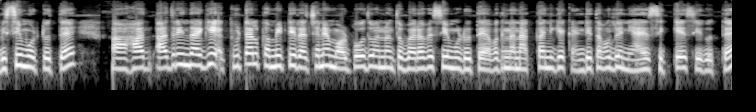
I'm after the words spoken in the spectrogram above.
ಬಿಸಿ ಮುಟ್ಟುತ್ತೆ. ಆದ್ರಿಂದಾಗಿ ಅಕ್ವಿಟಲ್ ಕಮಿಟಿ ರಚನೆ ಮಾಡ್ಬೋದು ಅನ್ನೋಂಥ ಭರವಸೆ ಮೂಡುತ್ತೆ. ಅವಾಗ ನನ್ನ ಅಕ್ಕನಿಗೆ ಖಂಡಿತವಾಗ್ಲೂ ನ್ಯಾಯ ಸಿಕ್ಕೇ ಸಿಗುತ್ತೆ.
